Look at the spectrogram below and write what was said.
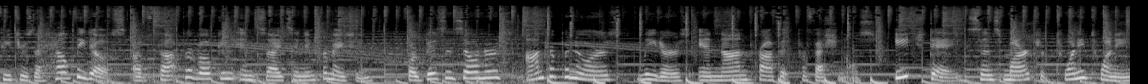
features a healthy dose of thought provoking insights and information for business owners, entrepreneurs, leaders, and nonprofit professionals. Each day since March of 2020,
